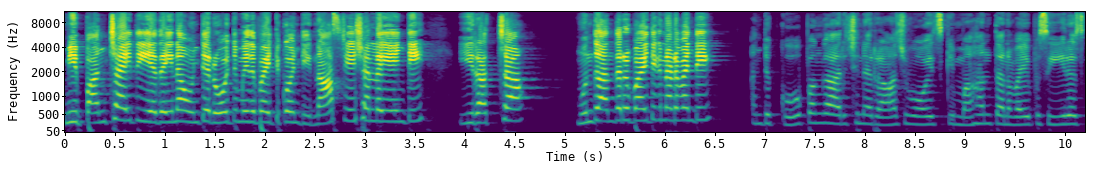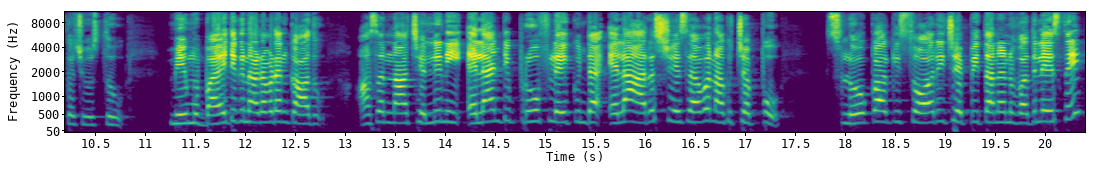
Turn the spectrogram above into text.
మీ పంచాయతీ ఏదైనా ఉంటే రోడ్డు మీద పెట్టుకోండి. నా స్టేషన్లో ఏంటి? ఈ రచ్చ. ముందు అందరూ బయటికి నడవండి. అంటూ కోపంగా అరిచిన రాజు వాయిస్కి మహన్ తన వైపు సీరియస్గా చూస్తూ మేము బయటికి నడవడం కాదు. అసలు నా చెల్లిని ఎలాంటి ప్రూఫ్ లేకుండా ఎలా అరెస్ట్ చేశావో నాకు చెప్పు. శ్లోకాకి సారీ చెప్పి తనను వదిలేస్తే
